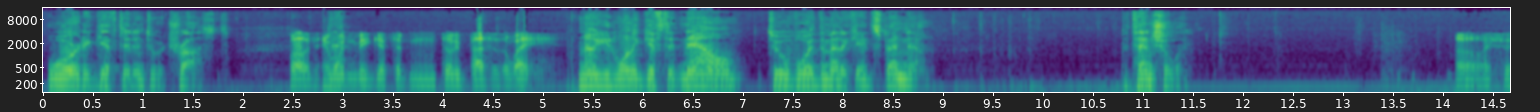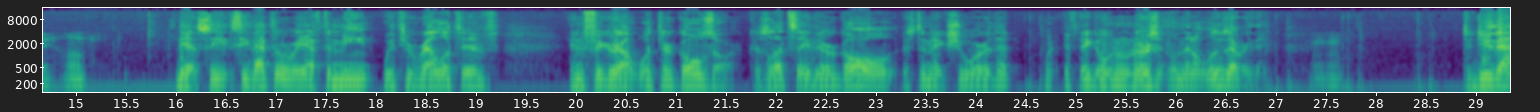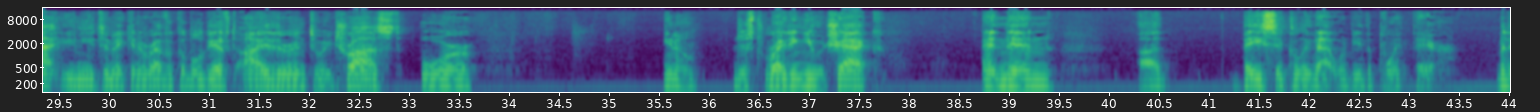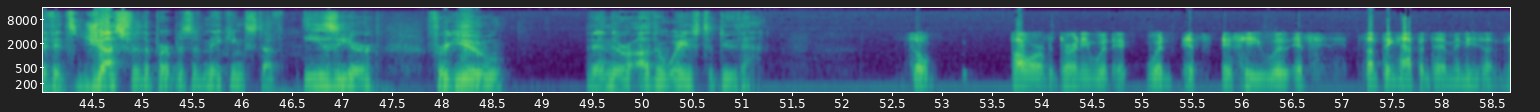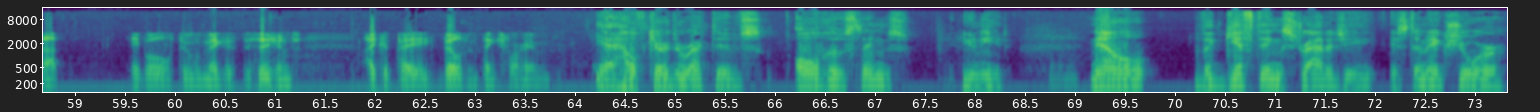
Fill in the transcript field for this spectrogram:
or to gift it into a trust. Well, it, it That- wouldn't be gifted until he passes away. No, you'd want to gift it now to avoid the Medicaid spend down. Potentially. Oh, I see. Oh. Yeah, see, see, that's where we have to meet with your relative and figure out what their goals are. Because let's say their goal is to make sure that if they go into a nursing home, they don't lose everything. To do that, you need to make an irrevocable gift either into a trust or, you know, just writing you a check, and then uh, basically that would be the point there. But if it's just for the purpose of making stuff easier for you, then there are other ways to do that. So, power of attorney would would if if he was if something happened to him and he's not able to make his decisions, I could pay bills and things for him. Yeah, healthcare directives, all of those things you need. Mm-hmm. Now, the gifting strategy is to make sure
